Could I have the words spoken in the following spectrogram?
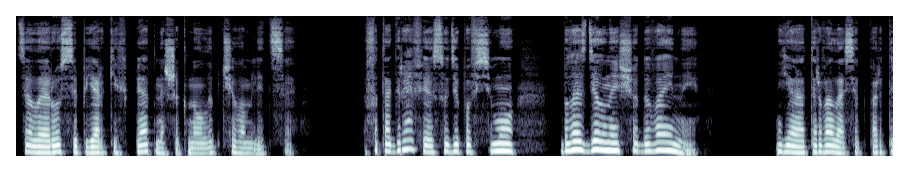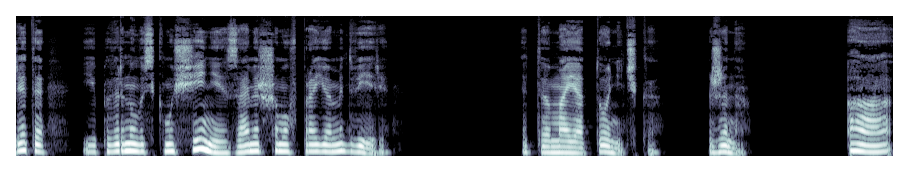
целая россыпь ярких пятнышек на улыбчивом лице. Фотография, судя по всему, была сделана еще до войны. Я оторвалась от портрета и повернулась к мужчине, замершему в проеме двери. «Это моя Тонечка, жена». А,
